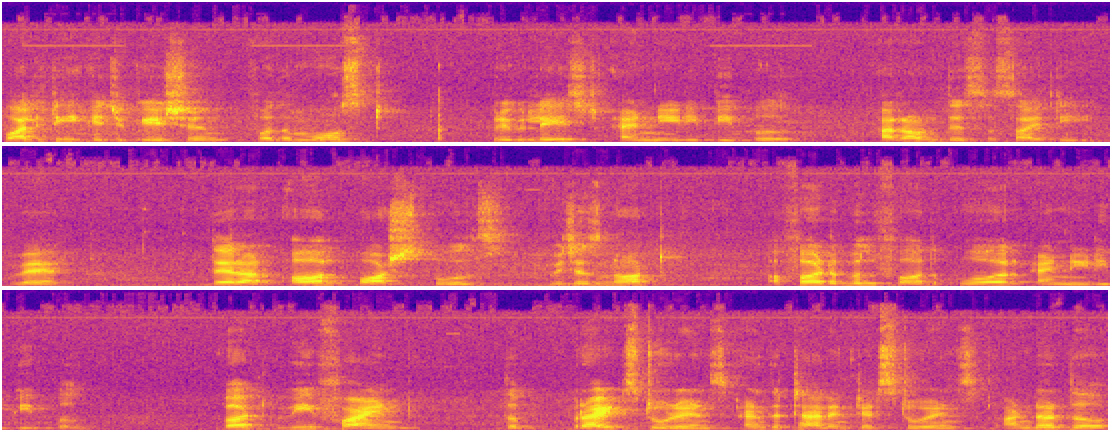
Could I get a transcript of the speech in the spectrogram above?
quality education for the most privileged and needy people around this society where there are all posh schools which is not affordable for the poor and needy people. But we find the bright students and the talented students under the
